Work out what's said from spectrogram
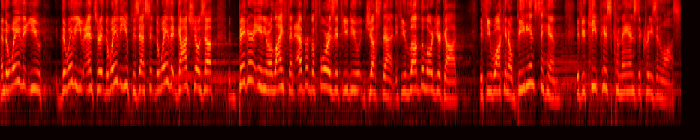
And the way that you the way that you enter it, the way that you possess it, the way that God shows up bigger in your life than ever before is if you do just that. If you love the Lord your God, if you walk in obedience to him, if you keep his commands, decrees and laws.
